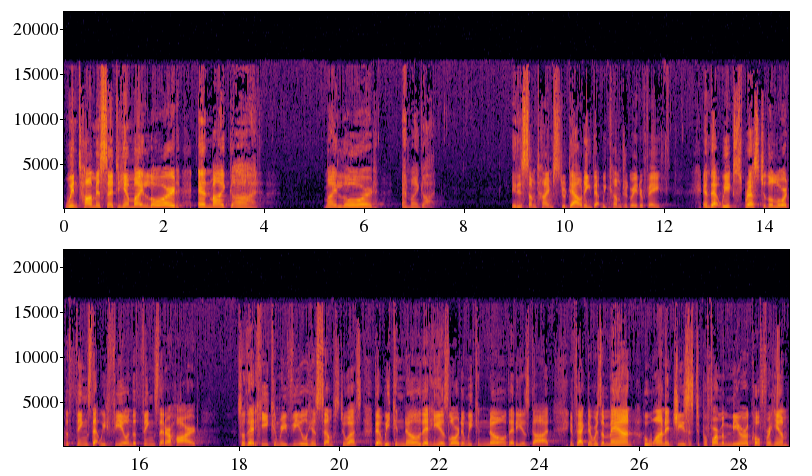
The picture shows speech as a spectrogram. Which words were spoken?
when Thomas said to him, My Lord and my God. My Lord and my God. It is sometimes through doubting that we come to greater faith and that we express to the Lord the things that we feel and the things that are hard so that He can reveal Himself to us, that we can know that He is Lord and we can know that He is God. In fact, there was a man who wanted Jesus to perform a miracle for him.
